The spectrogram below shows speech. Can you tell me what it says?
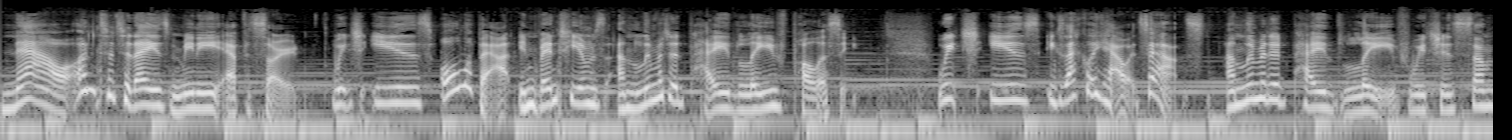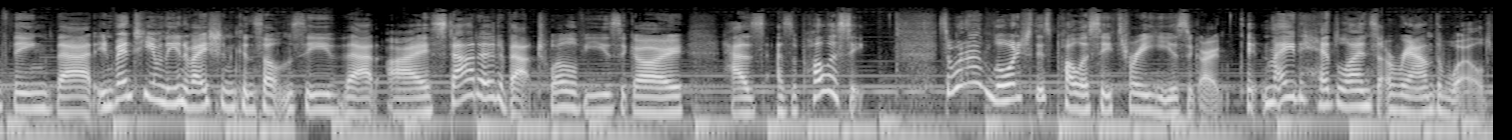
Now, on to today's mini episode which is all about Inventium's unlimited paid leave policy, which is exactly how it sounds unlimited paid leave, which is something that Inventium, the innovation consultancy that I started about 12 years ago, has as a policy. So, when I launched this policy three years ago, it made headlines around the world.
